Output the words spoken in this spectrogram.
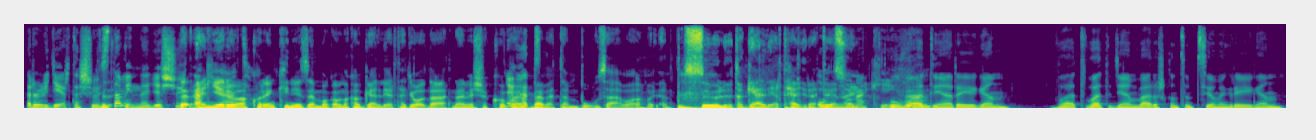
Erről így értesülsz, de mindegy, és de ennyire akkor én kinézem magamnak a Gellért hegy oldalát, nem? És akkor ja, be, hát... bevetem búzával, vagy nem tudom, szőlőt a Gellért hegyre, tényleg. Neki. Ú, volt ilyen régen. Volt, volt egy ilyen városkoncepció még régen.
